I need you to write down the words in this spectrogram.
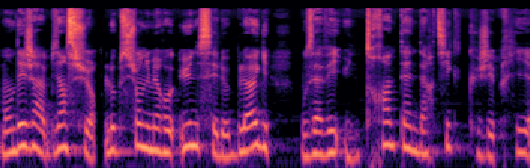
Bon déjà, bien sûr, l'option numéro une c'est le blog. Vous avez une trentaine d'articles que j'ai pris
